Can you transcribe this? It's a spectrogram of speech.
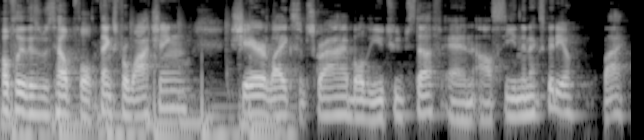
Hopefully this was helpful. Thanks for watching share, like, subscribe, all the YouTube stuff, and I'll see you in the next video. Bye.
